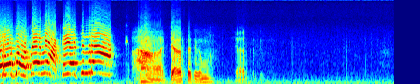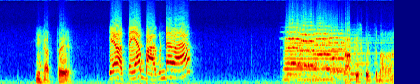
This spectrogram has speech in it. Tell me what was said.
ఒరే గోపే మీ అక్కయ్య వచ్చిందిరా. ఆ, జాగ్రత్త దిగమ్మా జాగ్రత్త దిగు నీ అత్తయ్య. ఏ అత్తయ్య బాగుండావా? ఆఫీస్కి వెళ్తున్నావా?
